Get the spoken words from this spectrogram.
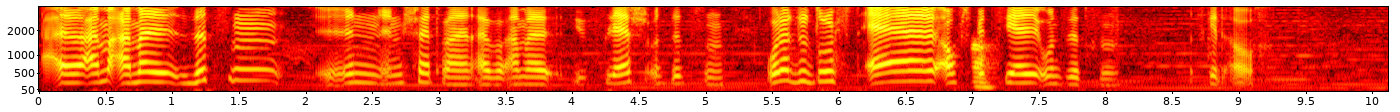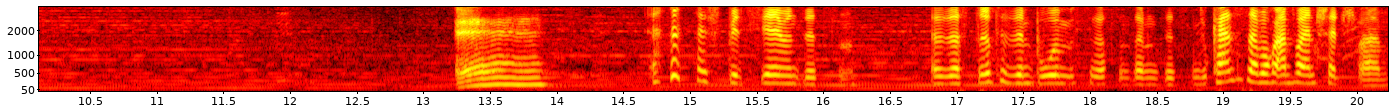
äh, einmal, einmal sitzen in, in Chat rein. Also einmal die Slash und sitzen. Oder du drückst L auf ah. speziell ah. und sitzen. Das geht auch. Äh. Speziell und sitzen. Also das dritte Symbol müsste das in seinem Sitzen. Du kannst es aber auch einfach in den Chat schreiben.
